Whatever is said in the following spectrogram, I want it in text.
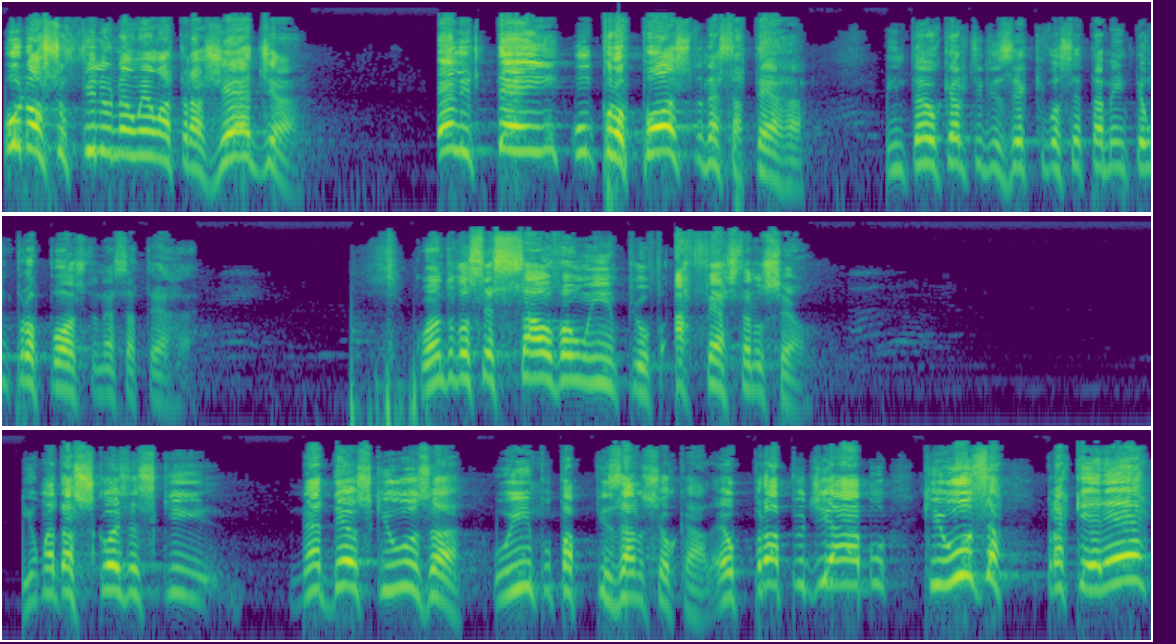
O nosso filho não é uma tragédia. Ele tem um propósito nessa terra. Então eu quero te dizer que você também tem um propósito nessa terra. Quando você salva um ímpio, a festa no céu. E uma das coisas que não é Deus que usa o ímpio para pisar no seu calo, é o próprio diabo que usa para querer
